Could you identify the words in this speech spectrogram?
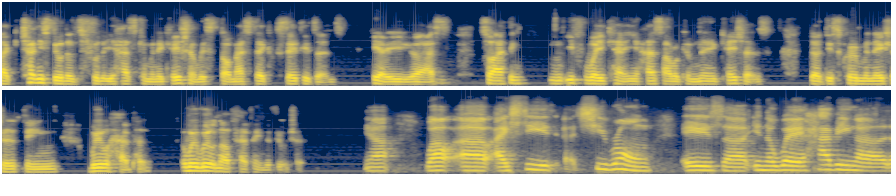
Like Chinese students should enhance communication with domestic citizens here in US. So I think if we can enhance our communications, the discrimination thing will happen. We will not happen in the future. Yeah. Well, uh, I see Qi Rong is uh, in a way having a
